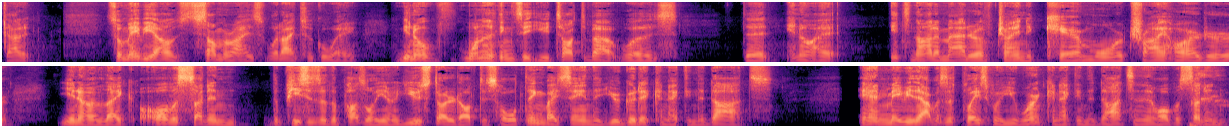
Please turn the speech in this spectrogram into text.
Got it. So maybe i'll summarize what i took away. You know one of the things that you talked about was that you know i it's not a matter of trying to care more, try harder, you know, like all of a sudden the pieces of the puzzle, you know, you started off this whole thing by saying that you're good at connecting the dots. And maybe that was a place where you weren't connecting the dots and then all of a sudden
